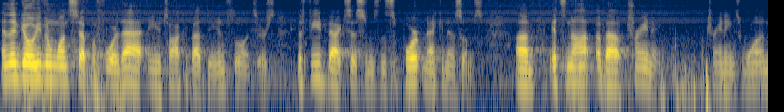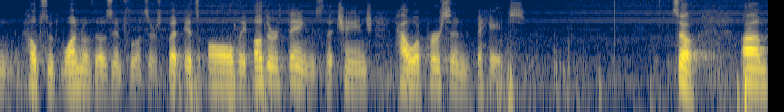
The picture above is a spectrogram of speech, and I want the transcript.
And then go even one step before that, and you talk about the influencers, the feedback systems, the support mechanisms. Um, it's not about training. Training's one helps with one of those influencers, but it's all the other things that change how a person behaves. So, um,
